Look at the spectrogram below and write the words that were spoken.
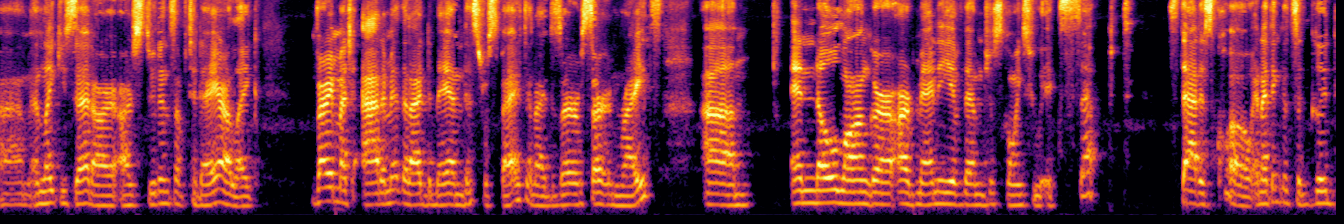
Um, and like you said, our, our students of today are like very much adamant that I demand this respect and I deserve certain rights. Um, and no longer are many of them just going to accept status quo. And I think that's a good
